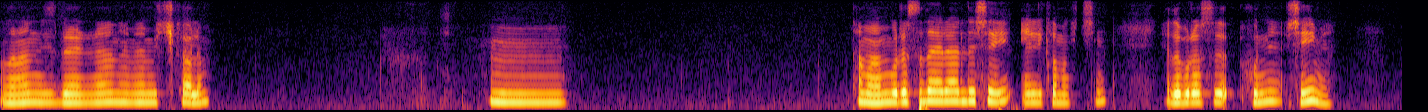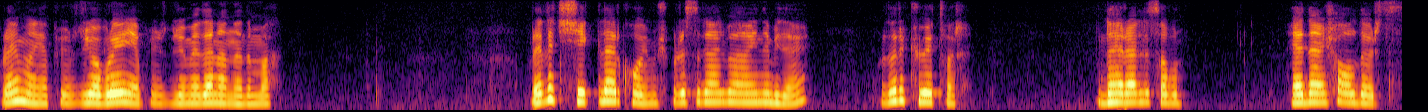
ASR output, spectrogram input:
O zaman biz birden hemen bir çıkalım. Hmm. Tamam burası da herhalde şey el yıkamak için. Ya da burası huni şey mi? Buraya mı yapıyoruz? Yok buraya yapıyoruz. Düğmeden anladım bak. Buraya da çiçekler koymuş. Burası galiba aynı bir de. Burada da küvet var. Bu da herhalde sabun. Head and Shoulders.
